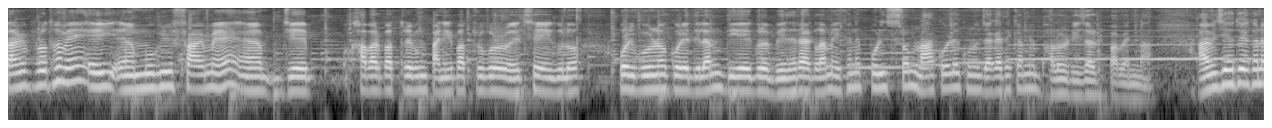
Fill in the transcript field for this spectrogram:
তো আমি প্রথমে এই মুরগির ফার্মে যে খাবার পাত্র এবং পানির পাত্রগুলো রয়েছে, এগুলো পরিপূর্ণ করে দিলাম, দিয়ে এগুলো বেঁধে রাখলাম। এখানে পরিশ্রম না করলে কোনো জায়গা থেকে আপনি ভালো রেজাল্ট পাবেন না। আমি যেহেতু এখানে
